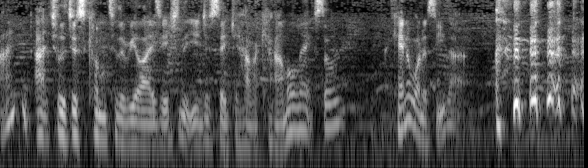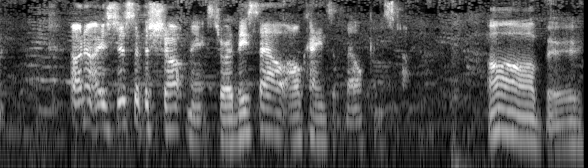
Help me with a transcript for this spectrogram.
I'm actually just come to the realization that you just said you have a camel next door. I kind of want to see that. Oh no, it's just at the shop next door. They sell all kinds of milk and stuff. oh, boo!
